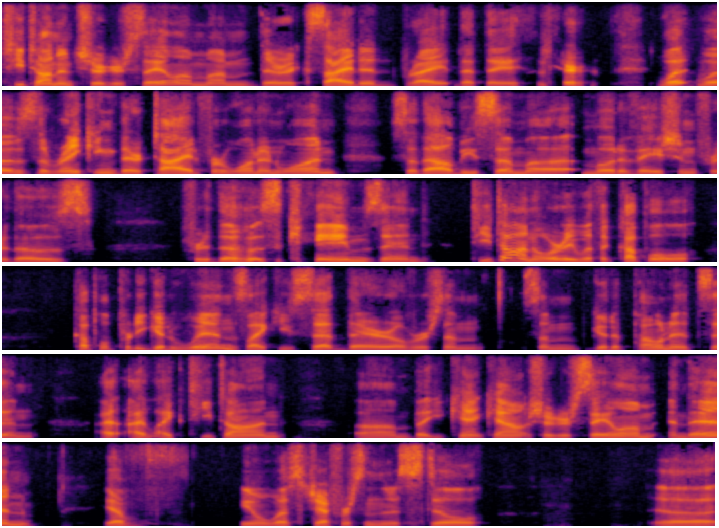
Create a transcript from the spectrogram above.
Teton and Sugar Salem, um, they're excited, right? That they they're what was the ranking? They're tied for one and one, so that'll be some uh, motivation for those for those games. And Teton Ori with a couple couple pretty good wins, like you said there, over some some good opponents. And I, I like Teton, um, but you can't count Sugar Salem. And then you have you know West Jefferson is still uh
